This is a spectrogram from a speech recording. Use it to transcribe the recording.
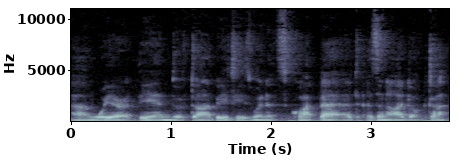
um, we are at the end of diabetes when it's quite bad as an eye doctor,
